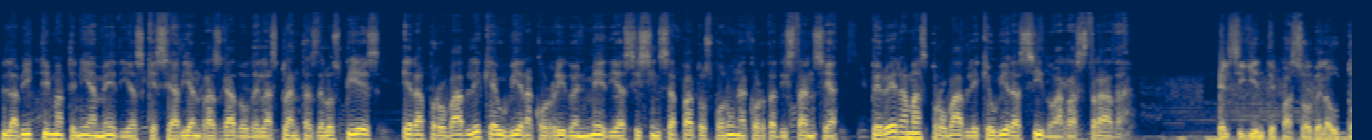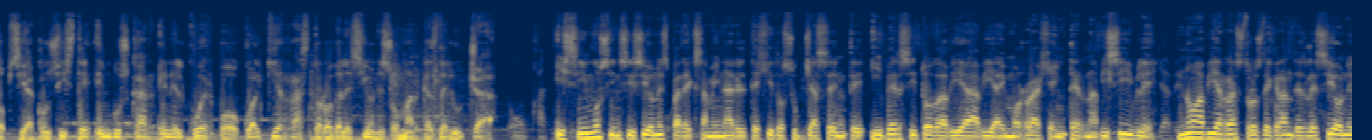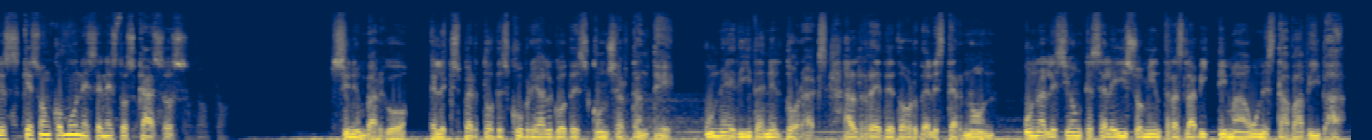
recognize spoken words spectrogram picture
La víctima tenía medias que se habían rasgado de las plantas de los pies. Era probable que hubiera corrido en medias y sin zapatos por una corta distancia, pero era más probable que hubiera sido arrastrada. El siguiente paso de la autopsia consiste en buscar en el cuerpo cualquier rastro de lesiones o marcas de lucha. Hicimos incisiones para examinar el tejido subyacente y ver si todavía había hemorragia interna visible. No había rastros de grandes lesiones que son comunes en estos casos. Sin embargo, el experto descubre algo desconcertante, una herida en el tórax, alrededor del esternón, una lesión que se le hizo mientras la víctima aún estaba viva.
